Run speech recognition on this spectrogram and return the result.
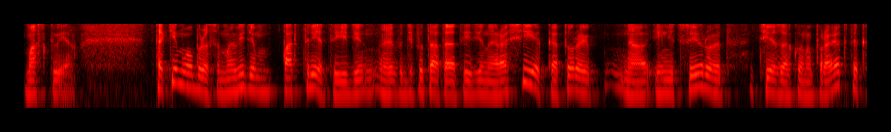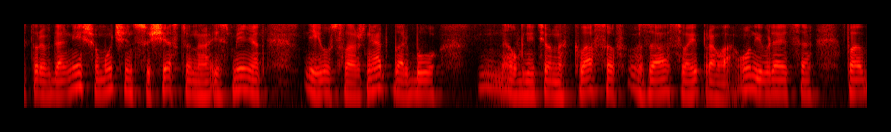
Москве. Таким образом, мы видим портрет един... Э, депутата от «Единой России», который э, инициирует те законопроекты, которые в дальнейшем очень существенно изменят и усложнят борьбу угнетенных классов за свои права. Он является, по,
